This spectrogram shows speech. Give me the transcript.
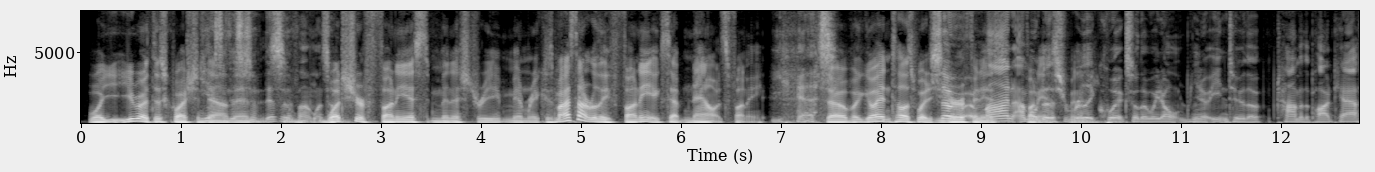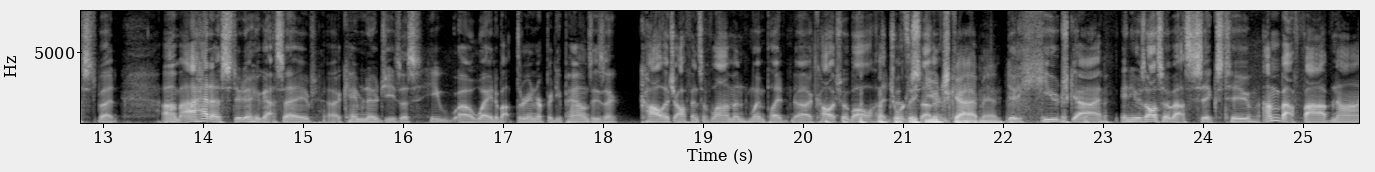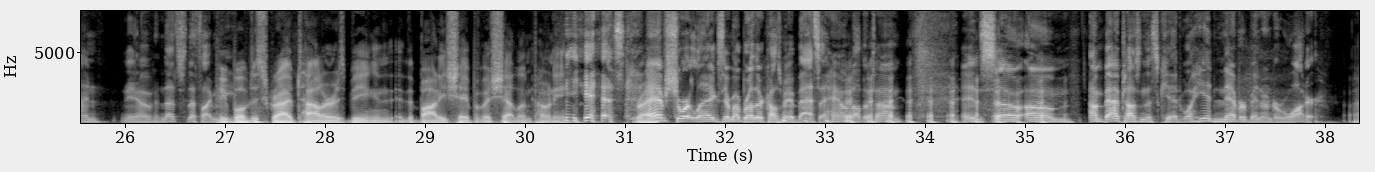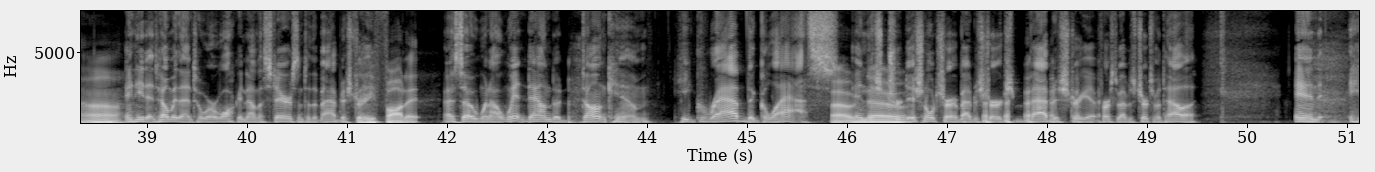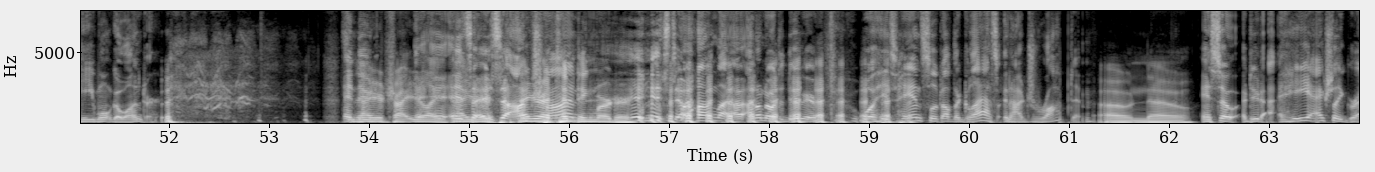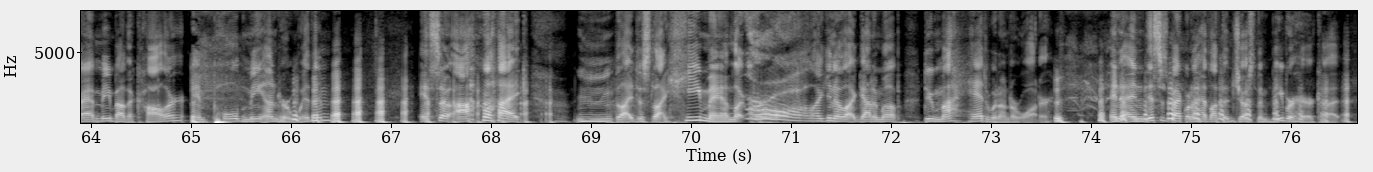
Well, you, you wrote this question Yes, down. this is then a- this is a fun one. So- What's your funniest ministry memory? Because mine's not really funny, except now it's funny. yes. So, but go ahead and tell us what so your funniest. mine, I'm going to do this really quick so that we don't, you know, eat into the time of the podcast. But um, I had a student who got saved, uh, came to know Jesus. He uh, weighed about 350 pounds. He's a college offensive lineman. Went and played uh, college football at Georgia That's a Southern. huge guy, man. Dude, huge guy, and he was also about six two. I'm about five nine. You know, that's that's like me. People have described Tyler as being in the body shape of a Shetland pony. yes, Right? I have short legs. There, my brother calls me a basset hound all the time, and so um, I'm baptizing this kid. Well, he had never been underwater, oh, and he didn't tell me that until we were walking down the stairs into the so he fought it. And so when I went down to dunk him, he grabbed the glass Oh, in no. this traditional church, Baptist church, baptistry at First Baptist Church of Attalla, and he won't go under. So now dude, you're trying. You're like and now you're, and now I'm you're trying- attempting murder. so I'm like, I don't know what to do here. Well, his hand slipped off the glass, and I dropped him. oh no. And so, dude, he actually grabbed me by the collar and pulled me under with him. And so I like, like just like he man, like, like you know, like got him up. Dude, my head went underwater. And and this is back when I had like the Justin Bieber haircut.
